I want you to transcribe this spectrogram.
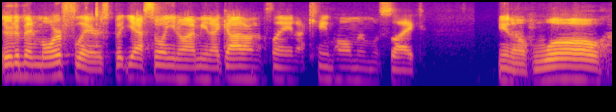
there would have been more flares. But yeah, so you know, I mean, I got on the plane, I came home and was like, you know, whoa,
